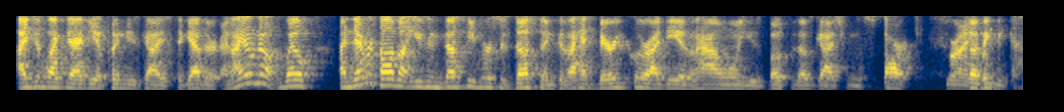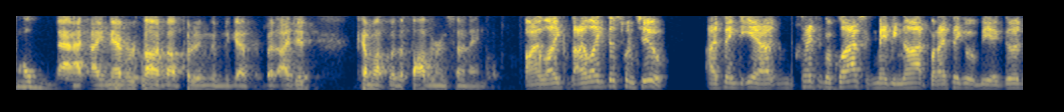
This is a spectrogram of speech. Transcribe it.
I just like the idea of putting these guys together. And I don't know. Well, I never thought about using Dusty versus Dustin because I had very clear ideas on how I want to use both of those guys from the start Right. So I think because of that, I never thought about putting them together, but I did come up with a father and son angle. I like I like this one too. I think yeah, technical classic maybe not, but I think it would be a good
